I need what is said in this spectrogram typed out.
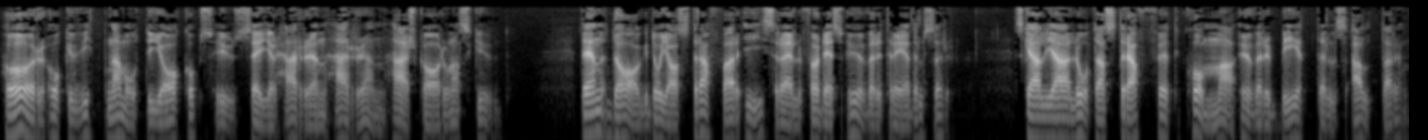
Hör och vittna mot Jakobs hus, säger Herren, Herren, härskarornas Gud. Den dag då jag straffar Israel för dess överträdelser skall jag låta straffet komma över Betels altaren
